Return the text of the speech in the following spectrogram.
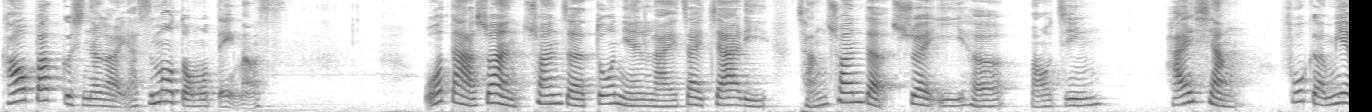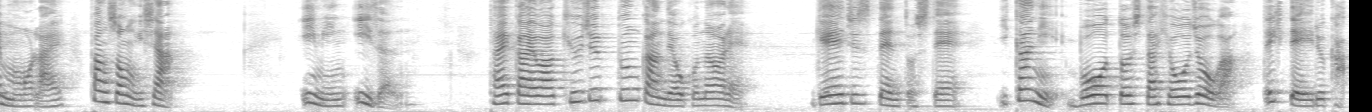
顔パックしながら休もうと思っています。我打算穿着多年来在家里常穿的睡衣和毛巾，还想敷个面膜来放松一下。一名艺人。大会は90分間で行われ、芸術点としていかにぼーっとした表情ができているか、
